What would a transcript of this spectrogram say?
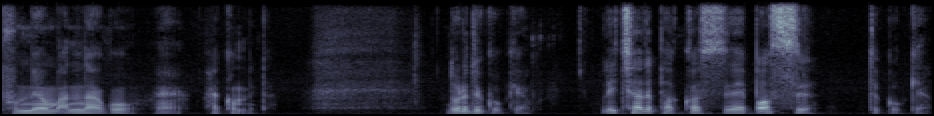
분명 만나고 예, 할 겁니다. 노래 듣고 올게요. 리차드 파커스의 버스 듣고 올게요.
